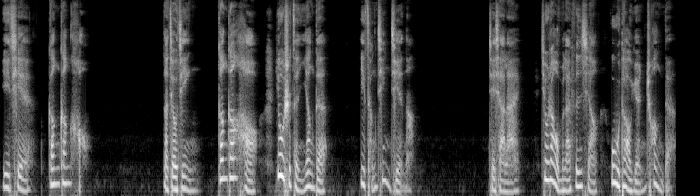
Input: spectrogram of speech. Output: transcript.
一切刚刚好。那究竟刚刚好？又是怎样的一层境界呢？接下来就让我们来分享悟道原创的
